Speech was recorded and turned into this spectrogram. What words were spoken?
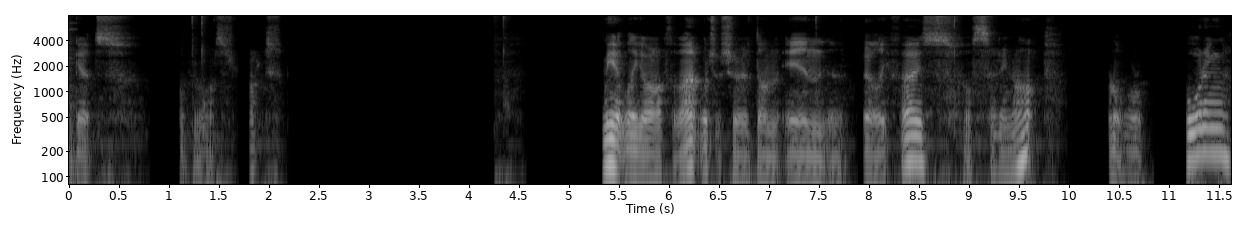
to get Immediately go after that, which I should have done in the early phase of setting up. Recording.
